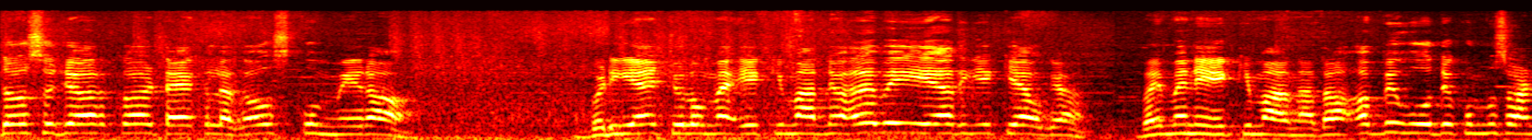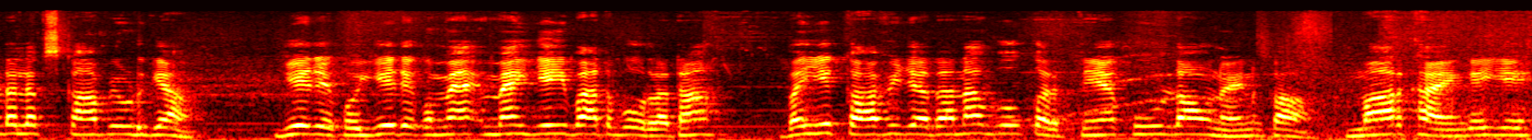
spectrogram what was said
दस हज़ार का अटैक लगा, उसको मेरा। बढ़िया है, चलो मैं एक ही मारने अरे भाई, यार, ये क्या हो गया? भाई, मैंने एक ही मारना था। अबे वो देखो, मुसांडा लक्स कहाँ पे उड़ गया? ये देखो ये देखो, मैं मैं यही बात बोल रहा था। भाई, ये काफ़ी ज़्यादा ना वो करते हैं कूल डाउन है इनका। मार खाएँगे ये।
